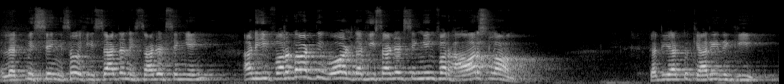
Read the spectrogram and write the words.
Let me sing. So he sat and he started singing. And he forgot the world that he started singing for hours long. that he had to carry the ghee.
